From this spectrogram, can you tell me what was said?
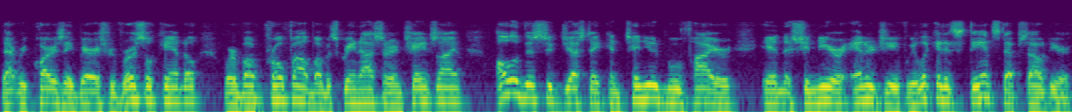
That requires a bearish reversal candle. We're above profile, above its green oscillator and change line. All of this suggests a continued move higher in Cheniere Energy. If we look at its stand steps out here,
